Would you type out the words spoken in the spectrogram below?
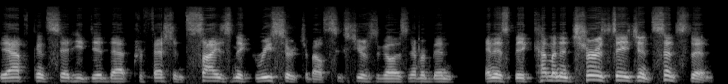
The applicant said he did that profession seismic research about six years ago, has never been, and has become an insurance agent since then.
